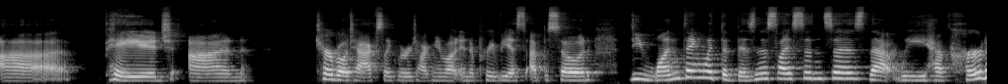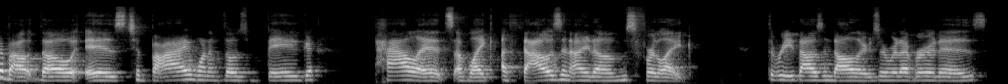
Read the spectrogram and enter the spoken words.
uh, page on TurboTax, like we were talking about in a previous episode. The one thing with the business licenses that we have heard about, though, is to buy one of those big pallets of like a thousand items for like three thousand dollars or whatever it is,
